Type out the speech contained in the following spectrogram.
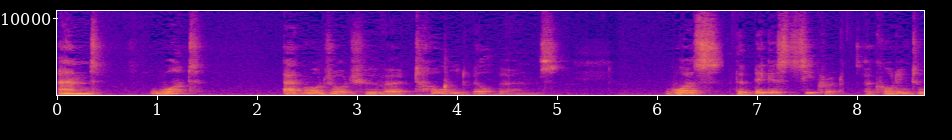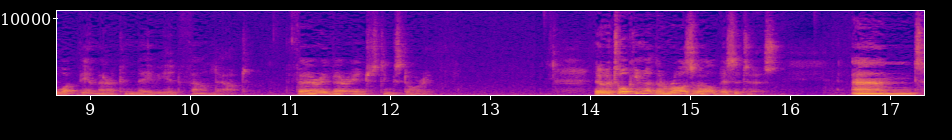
And what Admiral George Hoover told Bill Birnes was the biggest secret according to what the American Navy had found out. Very, very interesting story. They were talking about the Roswell visitors, and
